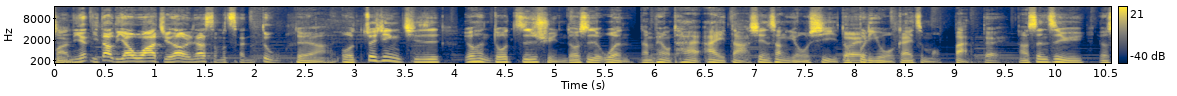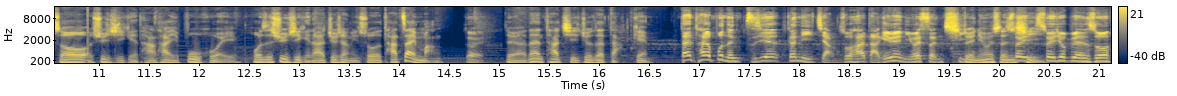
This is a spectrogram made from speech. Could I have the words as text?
嘛。你你到底要挖掘到人家什么程度？对啊，我最近其实有很多咨询都是问男朋友太爱打线上游戏都不理我该怎么办？对，然后甚至于有时候讯息给他他也不回，或是讯息给他就像你说的他在忙。对，对啊，但他其实就在打 game。但他又不能直接跟你讲说他打给，因为你会生气，对，你会生气，所以所以就变成说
